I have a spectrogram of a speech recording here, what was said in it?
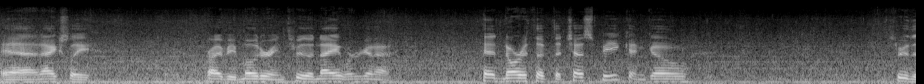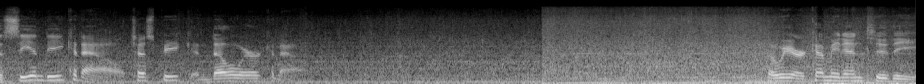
And actually, probably be motoring through the night. We're gonna head north up the Chesapeake and go through the C and D Canal, Chesapeake and Delaware Canal. So we are coming into the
